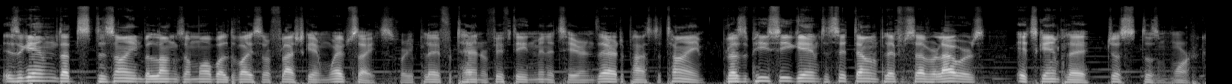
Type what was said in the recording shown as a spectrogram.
is a game that's design belongs on mobile device or flash game websites, where you play for 10 or 15 minutes here and there to pass the time. But as a PC game to sit down and play for several hours, its gameplay just doesn't work.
